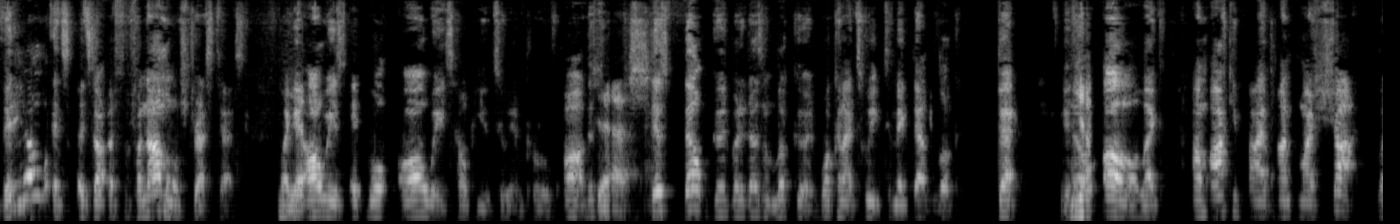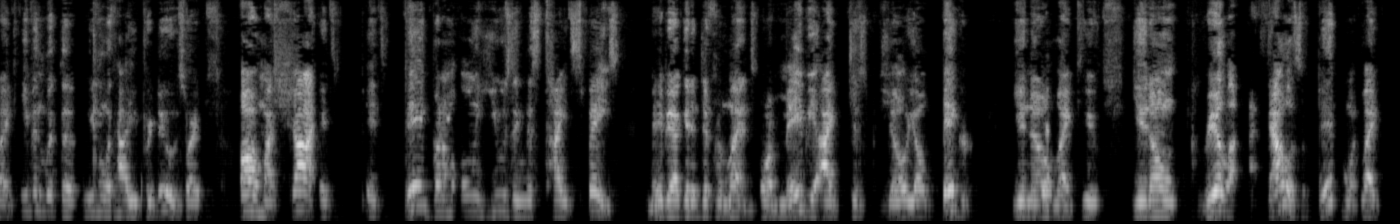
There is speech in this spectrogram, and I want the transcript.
video. It's, it's a, a phenomenal stress test. Like yeah. it always, it will always help you to improve. Oh, this, yes. this felt good, but it doesn't look good. What can I tweak to make that look better? You know, yep. oh, like I'm occupied. I'm my shot. Like even with the even with how you produce, right? Oh, my shot. It's it's big, but I'm only using this tight space. Maybe I get a different lens, or maybe I just yo-yo bigger. You know, yeah. like you you don't realize that was a big one. Like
